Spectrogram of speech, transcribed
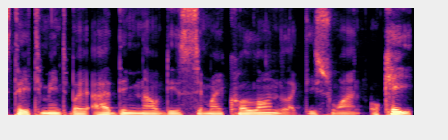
statement by adding now this semicolon like this one. Okay.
